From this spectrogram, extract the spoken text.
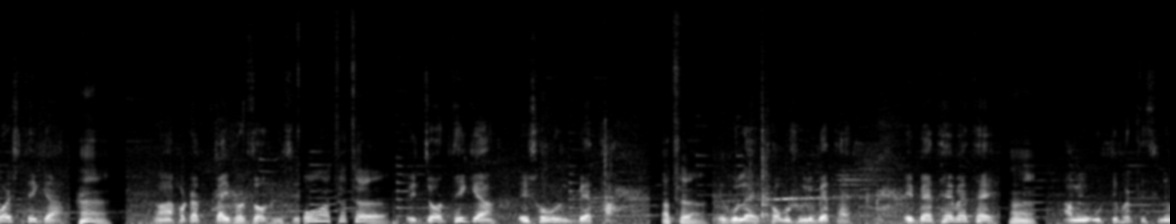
বয়স থেকে। হ্যাঁ। হঠাৎ টাইফয়েড জ্বর হয়েছে। ও আচ্ছা আচ্ছা। এই জ্বর থেকে এই সবুজ ব্যথা। আচ্ছা। এগুলাই সবুজ হলে ব্যথায়। এই ব্যথায় ব্যথায় হ্যাঁ। আমি উঠতে পারতেছি না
